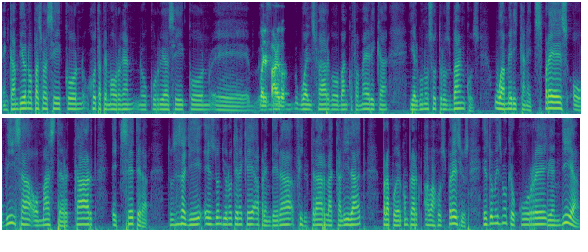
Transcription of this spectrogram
En cambio, no pasó así con JP Morgan, no ocurrió así con eh, Wells Fargo. Wells Fargo, Bank of America y algunos otros bancos, o American Express, o Visa, o Mastercard, etcétera. Entonces allí es donde uno tiene que aprender a filtrar la calidad para poder comprar a bajos precios. Es lo mismo que ocurre hoy en día.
